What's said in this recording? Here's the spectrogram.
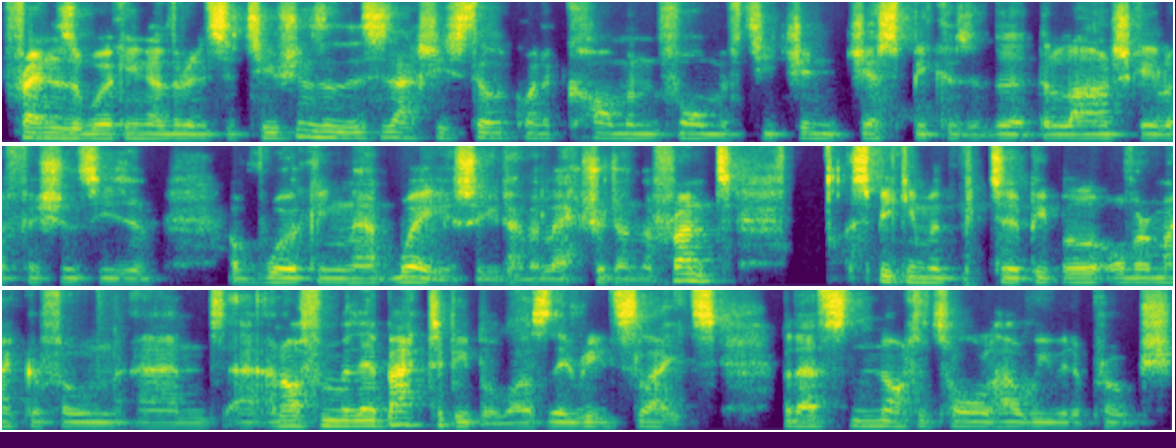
friends working in other institutions, that this is actually still quite a common form of teaching, just because of the, the large-scale efficiencies of, of working that way. So you'd have a lecturer on the front, speaking with to people over a microphone and uh, and often with their back to people whilst they read slides but that's not at all how we would approach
